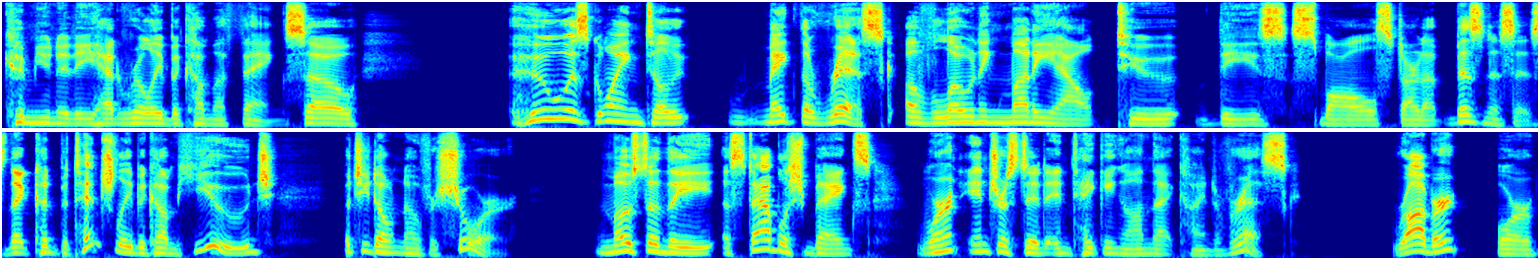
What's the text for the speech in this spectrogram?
community had really become a thing. So, who was going to make the risk of loaning money out to these small startup businesses that could potentially become huge, but you don't know for sure? Most of the established banks weren't interested in taking on that kind of risk. Robert, or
